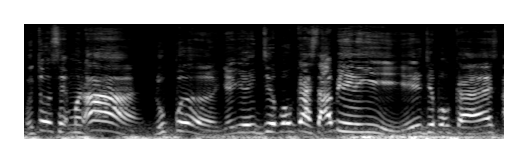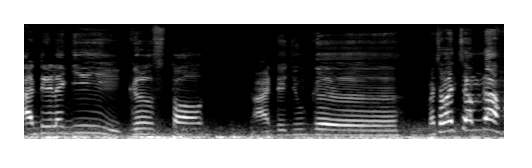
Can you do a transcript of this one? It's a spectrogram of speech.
Untuk segmen ah Lupa. Ya Ya Je Podcast Tak habis lagi. Ya Ya Je Podcast Ada lagi. Girls Talk. Ada juga Macam-macam lah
